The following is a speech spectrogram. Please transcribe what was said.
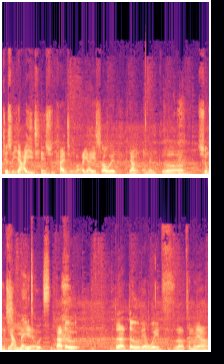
就是亚裔谦虚太久了，亚裔稍微扬那个雄起一点，大家都有，对啊，都有点微词啊，怎么样？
